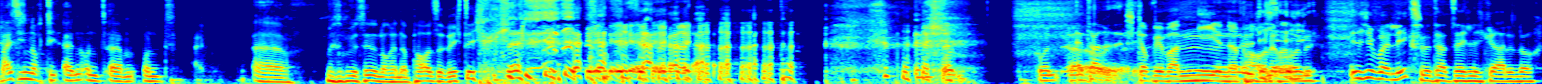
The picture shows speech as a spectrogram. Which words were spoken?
weiß ich noch, die, äh, und, ähm, und äh, wir sind ja noch in der Pause, richtig? und, und, äh, Ich glaube, wir waren nie in der Pause. Ich, ich, ich überleg's mir tatsächlich gerade noch.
